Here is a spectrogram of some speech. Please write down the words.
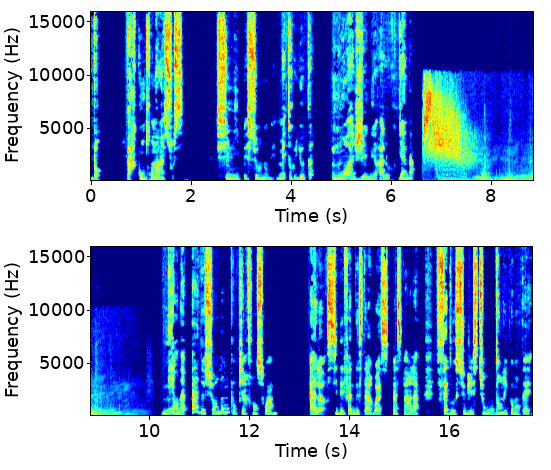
Bon, par contre, on a un souci. Philippe est surnommé Maître Yoda, moi Général Oriana. Mais on n'a pas de surnom pour Pierre-François. Alors, si des fans de Star Wars passent par là, faites vos suggestions dans les commentaires.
